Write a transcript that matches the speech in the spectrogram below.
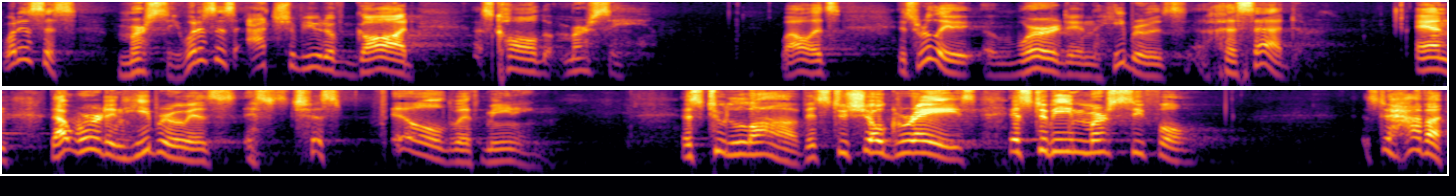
What is this mercy. What is this attribute of God that's called mercy? Well, it's, it's really a word in Hebrew, it's chesed. And that word in Hebrew is, is just filled with meaning. It's to love, it's to show grace, it's to be merciful. It's to have a,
